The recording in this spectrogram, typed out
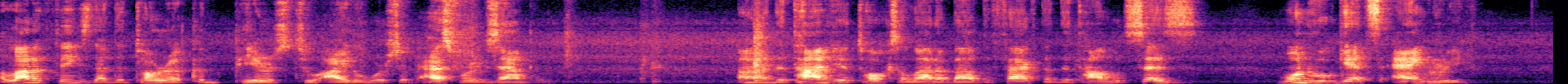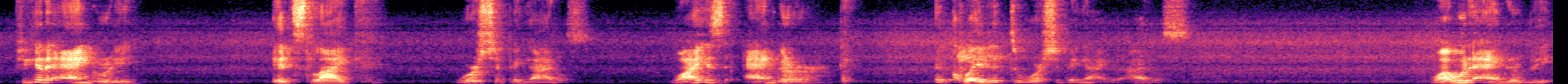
a lot of things that the Torah compares to idol worship. As for example, uh, the Tanya talks a lot about the fact that the Talmud says one who gets angry, if you get angry, it's like worshiping idols. Why is anger equated to worshiping idols? Why would anger be?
